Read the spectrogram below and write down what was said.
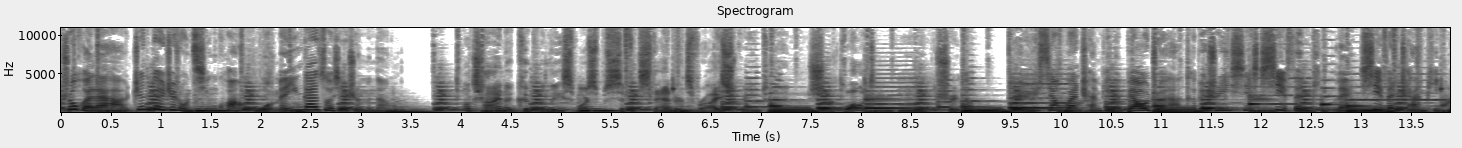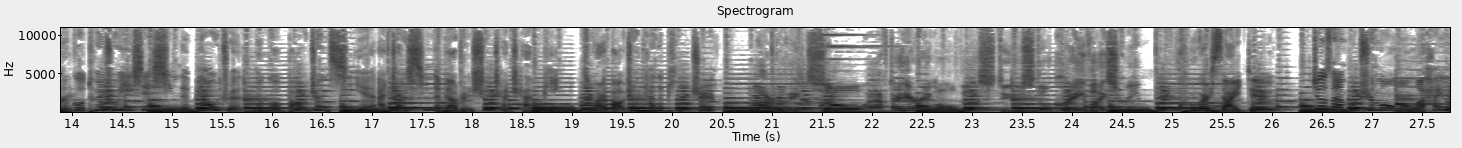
说回来哈，针对这种情况，我们应该做些什么呢？Well, China could release more specific standards for ice cream to ensure quality. 嗯，是的，对于相关产品的标准啊，特别是一些细分品类、细分产品，能够推出一些新的标准，能够保证企业按照新的标准生产产品，从而保证它的品质。All right, so after hearing all this, do you still crave ice cream? Of course I do。就算不吃梦龙了，还有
